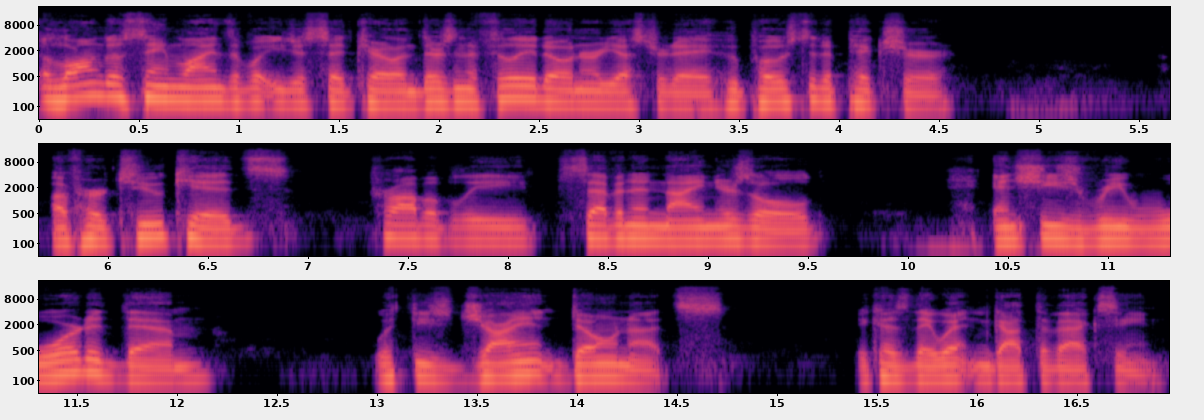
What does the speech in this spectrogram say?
along those same lines of what you just said, Caroline, there's an affiliate owner yesterday who posted a picture of her two kids, probably seven and nine years old, and she's rewarded them with these giant donuts because they went and got the vaccine.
